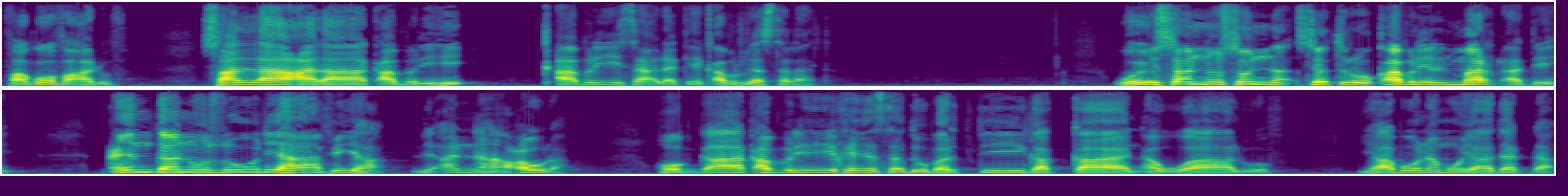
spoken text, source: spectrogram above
فقو فالف صلى على قبره. قبري سألك قبر الصلاة؟ ويسن سنة ستر قبر المرأة عند نزولها فيها لأنها عورة. هقا قبري خيس دبرتي قكان أول وف. يا بونا مو يا ددا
